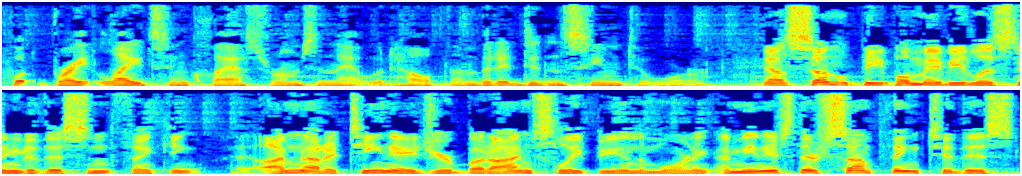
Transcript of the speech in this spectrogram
put bright lights in classrooms and that would help them, but it didn't seem to work. Now, some people may be listening to this and thinking, I'm not a teenager, but I'm sleepy in the morning. I mean, is there something to this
